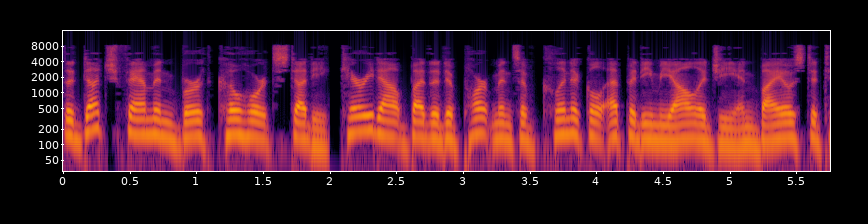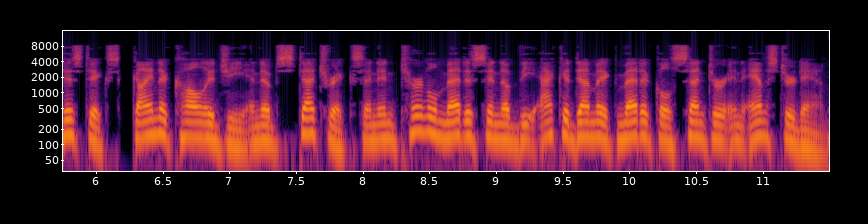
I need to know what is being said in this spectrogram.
The Dutch famine birth cohort study, carried out by the Departments of Clinical Epidemiology and Biostatistics, Gynecology and Obstetrics and Internal Medicine of the Academic Medical Center in Amsterdam,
